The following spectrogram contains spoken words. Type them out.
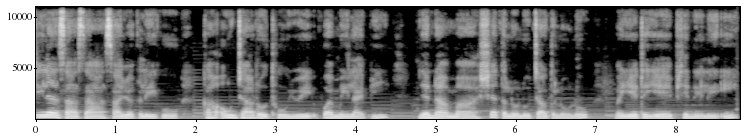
ကြီးလန့်စာစာစာရွက်ကလေးကိုခေါင်းအုံကြားတို့ထိုး၍ဝှက်မိလိုက်ပြီးမျက်နှာမှာရှက်တလိုလိုကြောက်တလိုလို မရဲတရဲဖြစ်နေလေ၏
